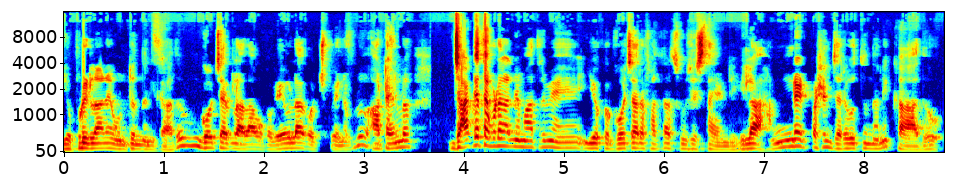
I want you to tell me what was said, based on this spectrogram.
ఎప్పుడు ఇలానే ఉంటుందని కాదు. గోచారాలు అలా ఒక వేవ్లాగా వచ్చిపోయినప్పుడు ఆ టైంలో జాగ్రత్త పడాలని మాత్రమే ఈ యొక్క గోచార ఫలితాలు సూచిస్తాయండి. ఇలా హండ్రెడ్ పర్సెంట్ జరుగుతుందని కాదు.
